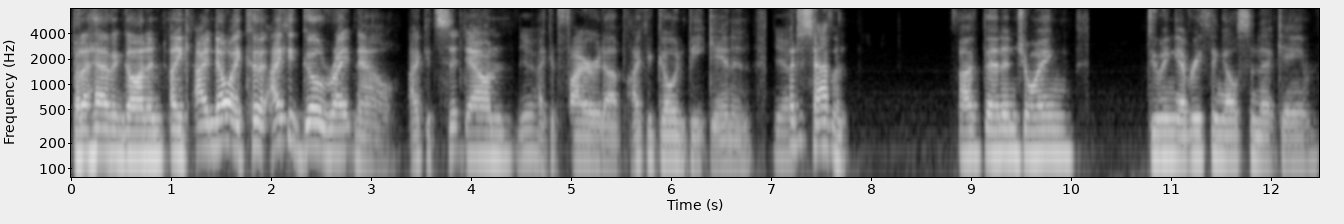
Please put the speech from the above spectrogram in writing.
But I haven't gone and like I know I could I could go right now. I could sit down, Yeah. I could fire it up, I could go and beat Ganon. Yeah. I just haven't. I've been enjoying doing everything else in that game.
